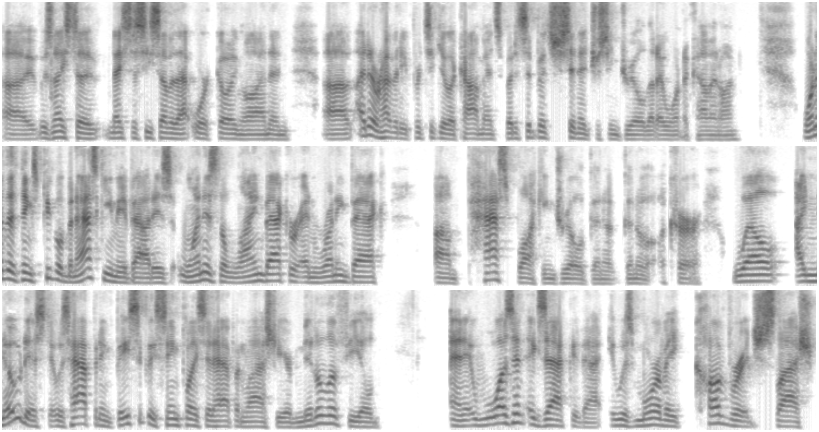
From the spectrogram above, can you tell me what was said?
uh, it was nice to nice to see some of that work going on. And uh, I don't have any particular comments, but it's a bit just an interesting drill that I want to comment on. One of the things people have been asking me about is when is the linebacker and running back um, pass blocking drill gonna gonna occur? Well, I noticed it was happening basically same place it happened last year, middle of the field, and it wasn't exactly that. It was more of a coverage slash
